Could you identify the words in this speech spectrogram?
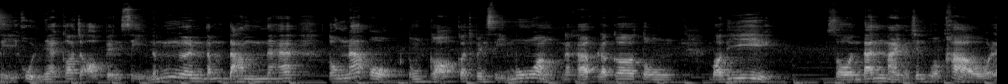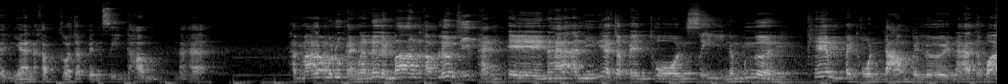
สีหุ่นเนี่ยก็จะออกเป็นสีน้ำเงินดำๆนะฮะตรงหน้าอกตรงเกาะก็จะเป็นสีม่วงนะครับ แล้วก็ตรงบอดี้โซนด้านในอย่างเช่นหัวเข่าอะไรเงี้ยนะครับ ก็จะเป็นสีดำนะฮะถัดมาเรามาดูแผงรันเนอร์กันบ้างนะครับ เริ่มที่แผง A นะฮะอันนี้เนี่ยจะเป็นโทนสีน้ำเงินเข้มไปโทนดำไปเลยนะฮะแต่ว่า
